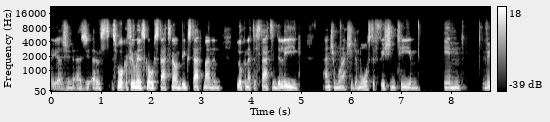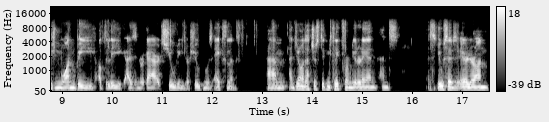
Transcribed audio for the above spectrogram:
as, you, as you, I spoke a few minutes ago, stats now, I'm big stat man, and looking at the stats in the league, Antrim were actually the most efficient team in Division One B of the league, as in regards shooting. Their shooting was excellent, um, and you know that just didn't click for them the other day. And and as you said earlier on,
